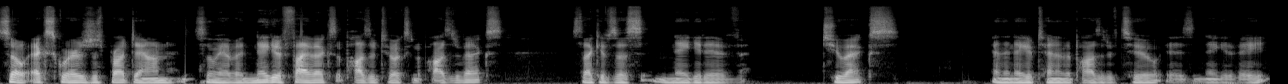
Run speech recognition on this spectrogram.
So x squared is just brought down. So we have a negative 5x, a positive 2x, and a positive x. So that gives us negative 2x. And the negative 10 and the positive 2 is negative 8.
